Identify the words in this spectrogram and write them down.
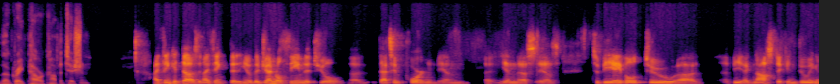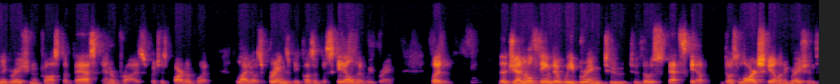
the great power competition. I think it does, and I think that you know the general theme that you'll uh, that's important in uh, in this is to be able to uh, be agnostic in doing integration across the vast enterprise, which is part of what Leidos brings because of the scale that we bring. But the general theme that we bring to, to those that scale, those large scale integrations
